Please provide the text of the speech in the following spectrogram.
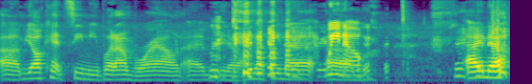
um y'all can't see me but i'm brown. I'm you know i'm latina We know. um, i know.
